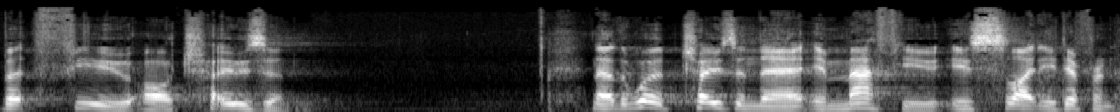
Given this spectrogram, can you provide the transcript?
but few are chosen. Now, the word chosen there in Matthew is slightly different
